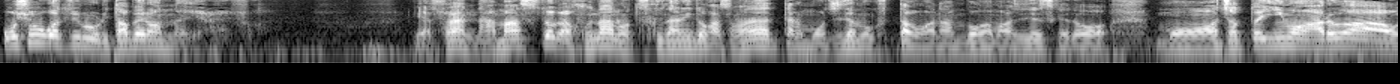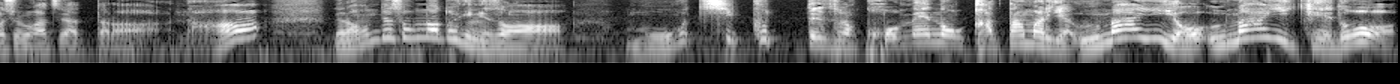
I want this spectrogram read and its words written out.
お正月料理食べらんないじゃないですか。いや、それはナマスとか船の佃煮とかそんなだったら餅でも食った方がなんぼがマジですけど、もうちょっといいもんあるわ、お正月やったら。な？あで、なんでそんな時にさ、餅食ってさ、米の塊、や、うまいよ、うまいけど、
